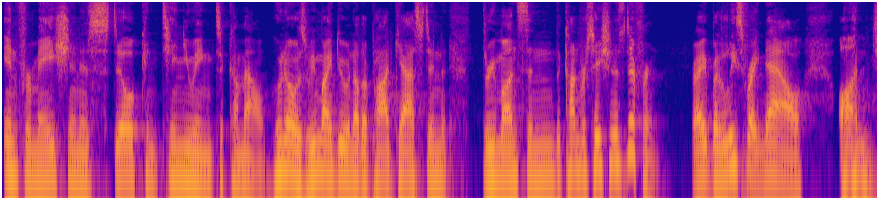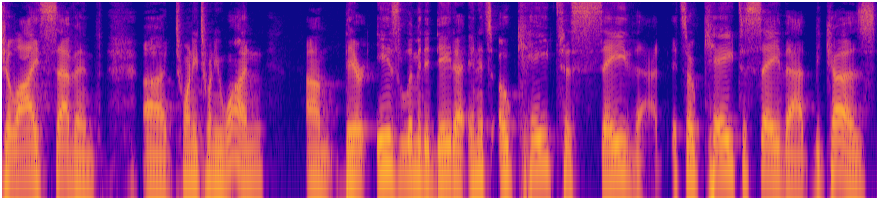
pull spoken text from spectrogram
information is still continuing to come out. Who knows? We might do another podcast in three months and the conversation is different, right? But at least right now, on July 7th, uh, 2021, um, there is limited data. And it's okay to say that. It's okay to say that because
